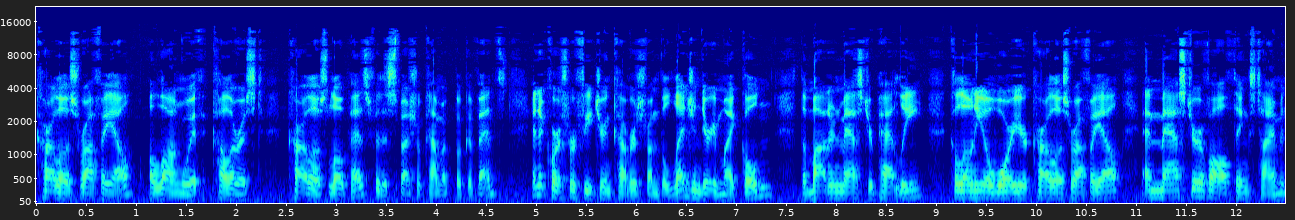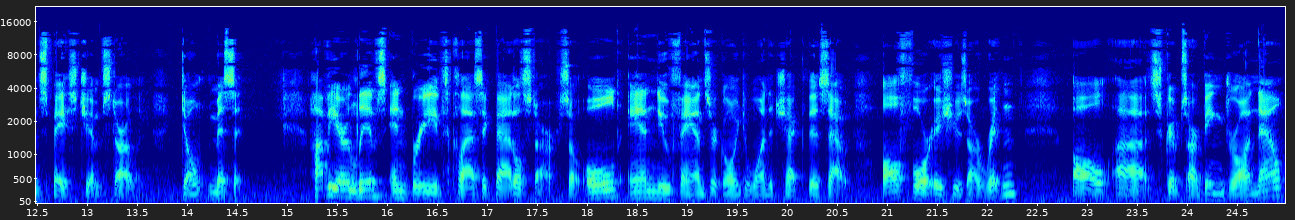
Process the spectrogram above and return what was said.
Carlos Rafael, along with colorist Carlos Lopez for the special comic book events. And of course, we're featuring covers from the legendary Mike Golden, the modern master Pat Lee, colonial warrior Carlos Rafael, and master of all things time and space Jim Starlin. Don't miss it. Javier lives and breathes classic Battlestar, so old and new fans are going to want to check this out. All four issues are written, all uh, scripts are being drawn now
